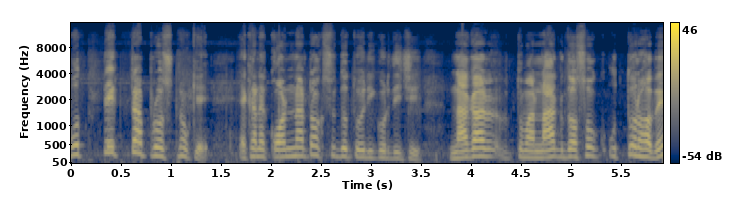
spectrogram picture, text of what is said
প্রত্যেকটা প্রশ্নকে এখানে কর্ণাটক শুদ্ধ তৈরি করে দিয়েছি। নাগার, তোমার নাগ দশক উত্তর হবে,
